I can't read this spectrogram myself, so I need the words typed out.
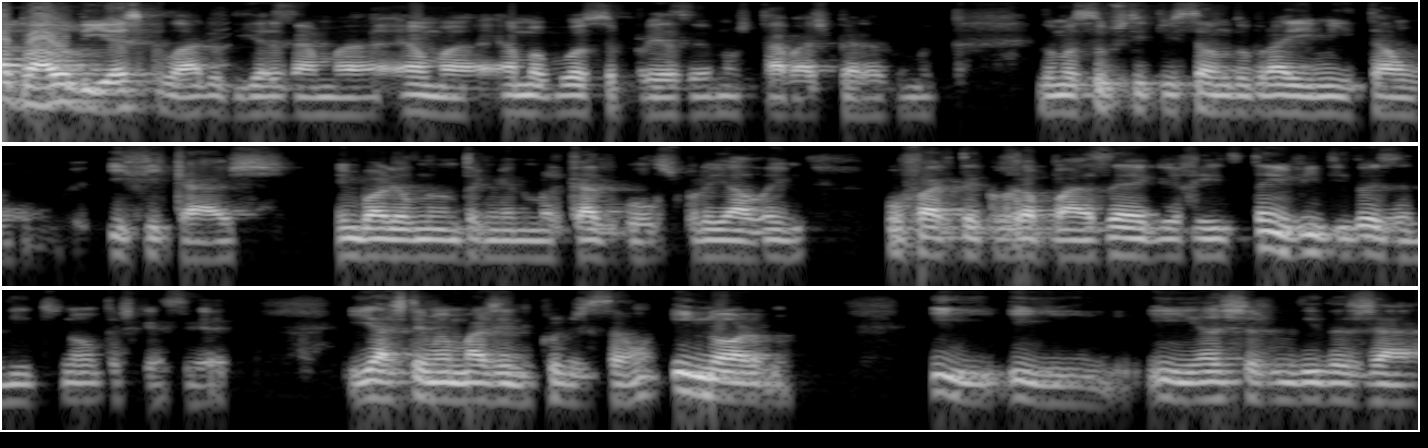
Ah pá, o Dias, claro, o Dias é uma, é uma, é uma boa surpresa. Eu não estava à espera de uma, de uma substituição do Brahimi tão eficaz, embora ele não tenha marcado golos por aí além. O facto é que o rapaz é aguerrido, tem 22 anos, não te esquecer, e acho que tem uma margem de progressão enorme. E, e, e enche as medidas já.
